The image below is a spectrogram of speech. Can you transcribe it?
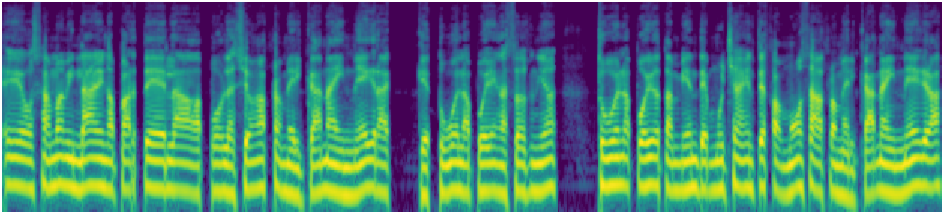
eh, Osama Bin Laden, aparte de la población afroamericana y negra que tuvo el apoyo en Estados Unidos, tuvo el apoyo también de mucha gente famosa afroamericana y negra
